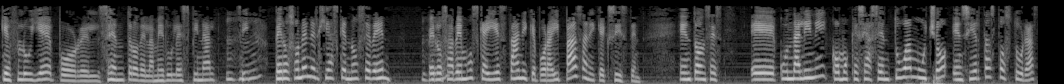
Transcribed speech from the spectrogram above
que fluye por el centro de la médula espinal, ¿sí? Pero son energías que no se ven, pero sabemos que ahí están y que por ahí pasan y que existen. Entonces, eh, Kundalini como que se acentúa mucho en ciertas posturas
